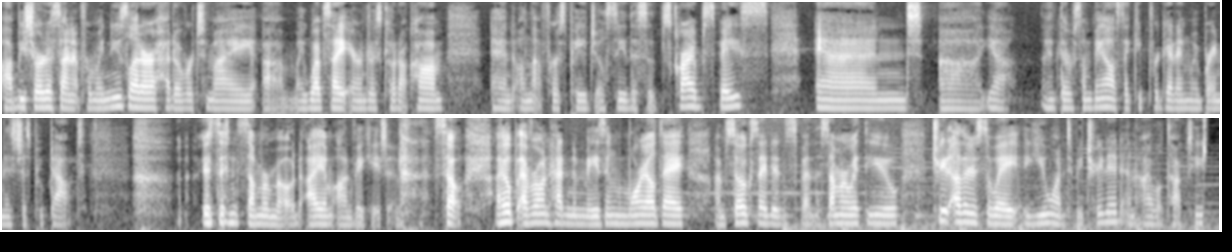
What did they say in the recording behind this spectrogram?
Uh, be sure to sign up for my newsletter. Head over to my um, my website, erinjoyceco.com. And on that first page, you'll see the subscribe space. And uh, yeah, I think there was something else I keep forgetting. My brain is just pooped out. it's in summer mode. I am on vacation. So I hope everyone had an amazing Memorial Day. I'm so excited to spend the summer with you. Treat others the way you want to be treated, and I will talk to you.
